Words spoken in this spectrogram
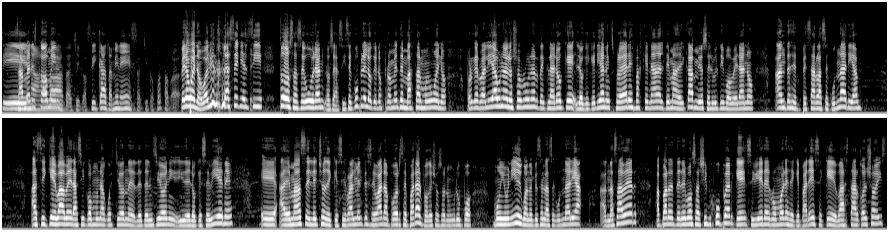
Sí, Summer no, is coming. basta, chicos. Sí, cada también eso, chicos, por favor. Pero bueno, volviendo a la serie en sí, todos aseguran, o sea, si se cumple lo que nos prometen va a estar muy bueno, porque en realidad uno de los showrunners declaró que lo que querían explorar es más que nada el tema del cambio, es el último verano antes de empezar la secundaria. Así que va a haber así como una cuestión de, de tensión y, y de lo que se viene. Eh, además, el hecho de que si realmente se van a poder separar, porque ellos son un grupo muy unido y cuando empiecen la secundaria, andas a ver. Aparte tenemos a Jim Hooper, que si bien hay rumores de que parece que va a estar con Joyce,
